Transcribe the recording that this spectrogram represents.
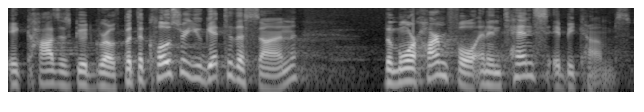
it causes good growth. But the closer you get to the sun, the more harmful and intense it becomes.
